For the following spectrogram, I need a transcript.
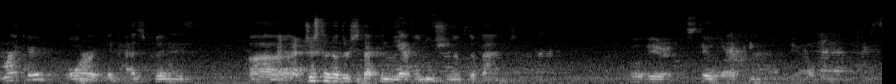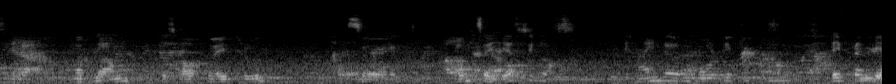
record, or it has been uh, just another step in the evolution of the band? Well, we're still working on the album. It's not done, it's halfway through. So I would say yes, it was kind of more difficult. Differently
